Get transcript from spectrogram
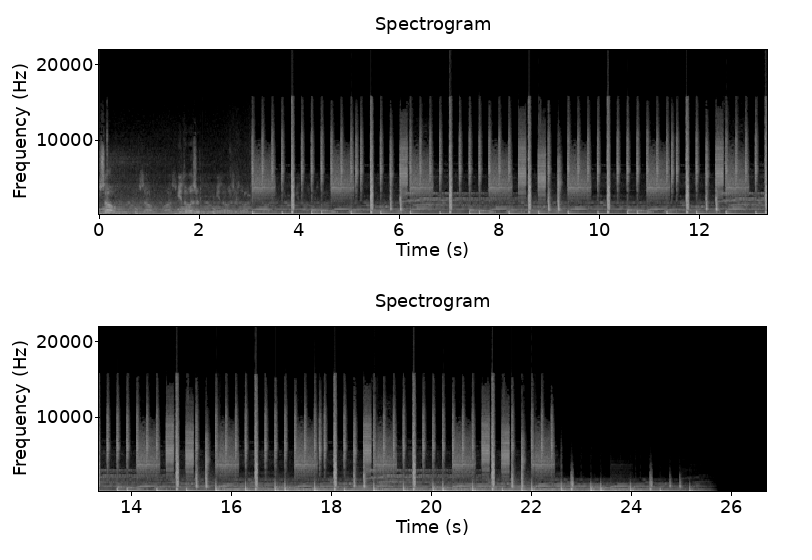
So, you the wizard? You the wizard?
